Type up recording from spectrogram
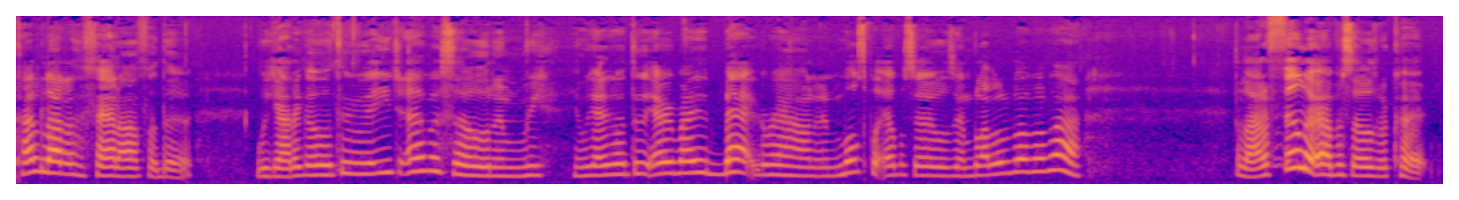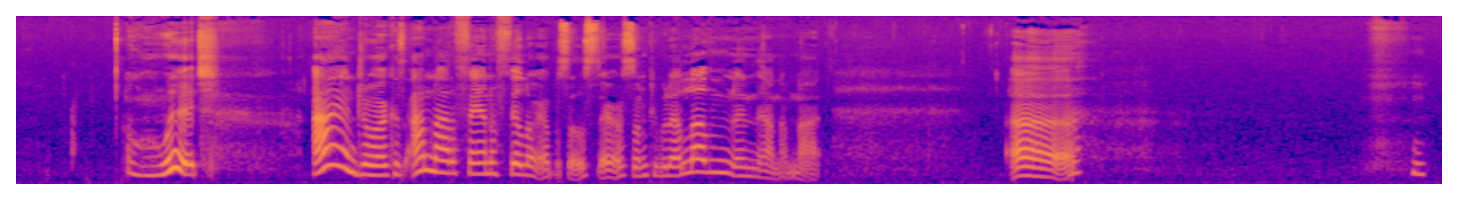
Cut a lot of the fat off of the, we gotta go through each episode and we, and we gotta go through everybody's background and multiple episodes and blah, blah, blah, blah, blah. A lot of filler episodes were cut which I enjoy because I'm not a fan of filler episodes. There are some people that love them, and I'm not. Uh,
